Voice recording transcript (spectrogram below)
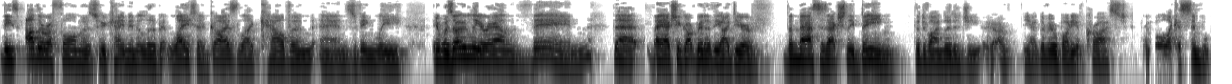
these other reformers who came in a little bit later, guys like Calvin and Zwingli. It was only around then that they actually got rid of the idea of the Mass as actually being the divine liturgy, uh, you know, the real body of Christ, more like a symbol.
